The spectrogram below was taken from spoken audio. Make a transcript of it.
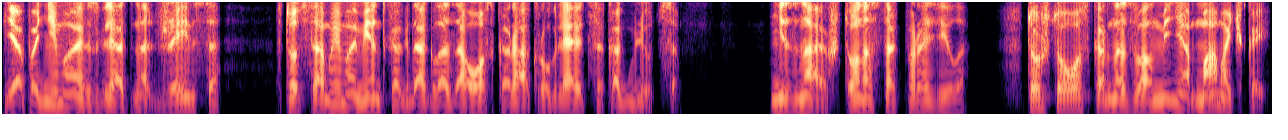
Я поднимаю взгляд на Джеймса в тот самый момент, когда глаза Оскара округляются, как блюдца. Не знаю, что нас так поразило. То, что Оскар назвал меня «мамочкой»,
